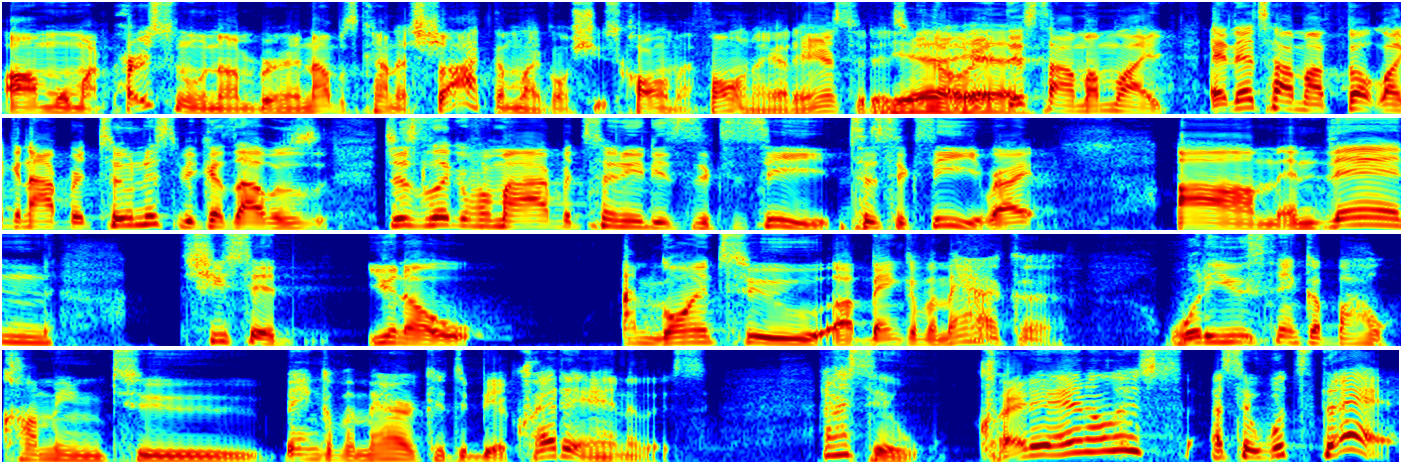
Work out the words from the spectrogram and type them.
um, on my personal number, and I was kind of shocked. I'm like, "Oh, she's calling my phone. I got to answer this." you know, yeah. at this time, I'm like, at that time, I felt like an opportunist because I was just looking for my opportunity to succeed, to succeed, right? Um, and then she said, you know, I'm going to uh, Bank of America. What do you think about coming to Bank of America to be a credit analyst? And I said, credit analyst? I said, what's that?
